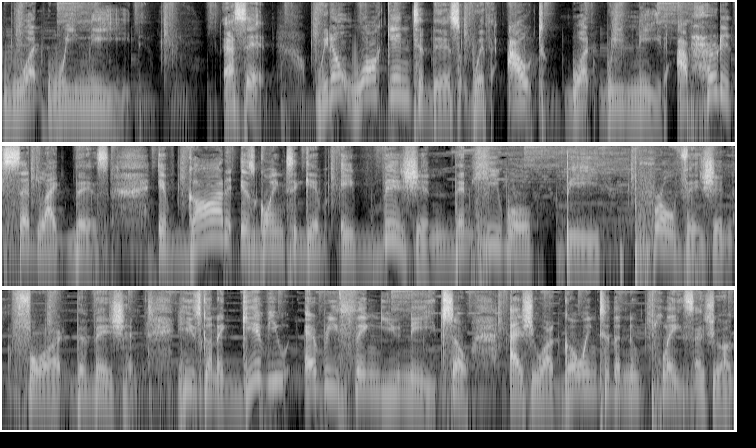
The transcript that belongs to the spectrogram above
what we need. That's it. We don't walk into this without what we need. I've heard it said like this if God is going to give a vision, then he will be provision for the vision. He's going to give you everything you need. So, as you are going to the new place, as you are,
